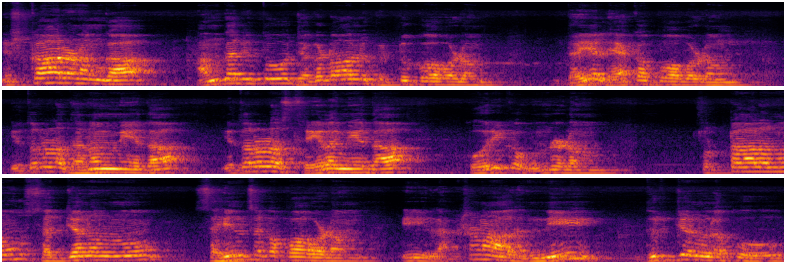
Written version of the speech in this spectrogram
నిష్కారణంగా అందరితో జగడాలు పెట్టుకోవడం దయ లేకపోవడం ఇతరుల ధనం మీద ఇతరుల స్త్రీల మీద కోరిక ఉండడం చుట్టాలను సజ్జనులను సహించకపోవడం ఈ లక్షణాలన్నీ దుర్జనులకు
